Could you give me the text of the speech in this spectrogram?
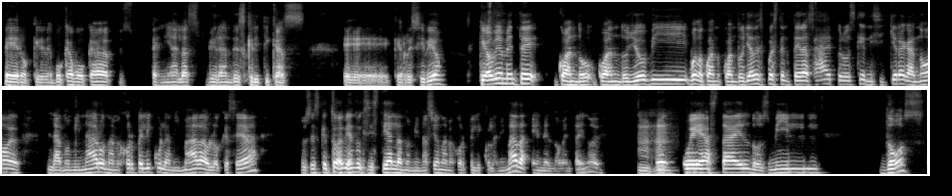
pero que de boca a boca pues, tenía las grandes críticas eh, que recibió. Que obviamente cuando, cuando yo vi, bueno, cuando, cuando ya después te enteras, ay, pero es que ni siquiera ganó, la nominaron a mejor película animada o lo que sea, pues es que todavía no existía la nominación a Mejor Película Animada en el 99. fue, hasta el 2002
